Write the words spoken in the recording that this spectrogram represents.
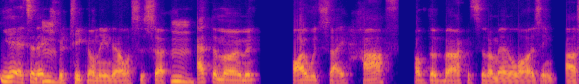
Yeah, it's an mm. extra mm. tick on the analysis. So mm. at the moment, I would say half of the markets that I'm analysing are,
